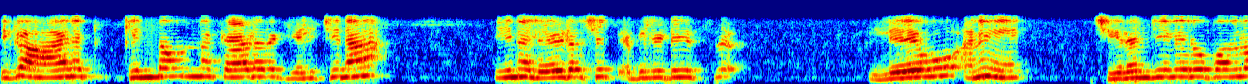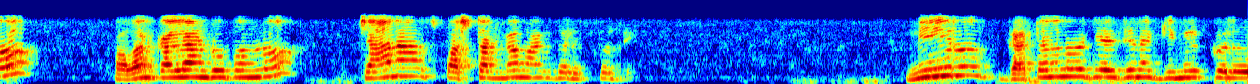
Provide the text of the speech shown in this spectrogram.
ఇక ఆయన కింద ఉన్న క్యాడర్ గెలిచినా ఈయన లీడర్షిప్ ఎబిలిటీస్ లేవు అని చిరంజీవి రూపంలో పవన్ కళ్యాణ్ రూపంలో చాలా స్పష్టంగా మనకు తెలుస్తుంది. మీరు గతంలో చేసిన గిమిక్కులు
